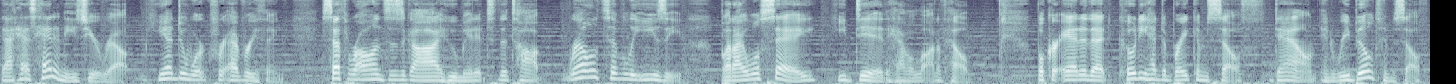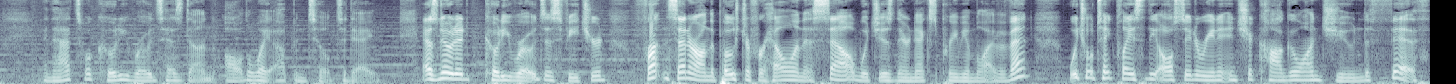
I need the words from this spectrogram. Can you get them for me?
that has had an easier route. He had to work for everything. Seth Rollins is a guy who made it to the top relatively easy, but I will say he did have a lot of help. Booker added that Cody had to break himself down and rebuild himself, and that's what Cody Rhodes has done all the way up until today. As noted, Cody Rhodes is featured front and center on the poster for Hell in a Cell, which is their next premium live event, which will take place at the Allstate Arena in Chicago on June the 5th.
